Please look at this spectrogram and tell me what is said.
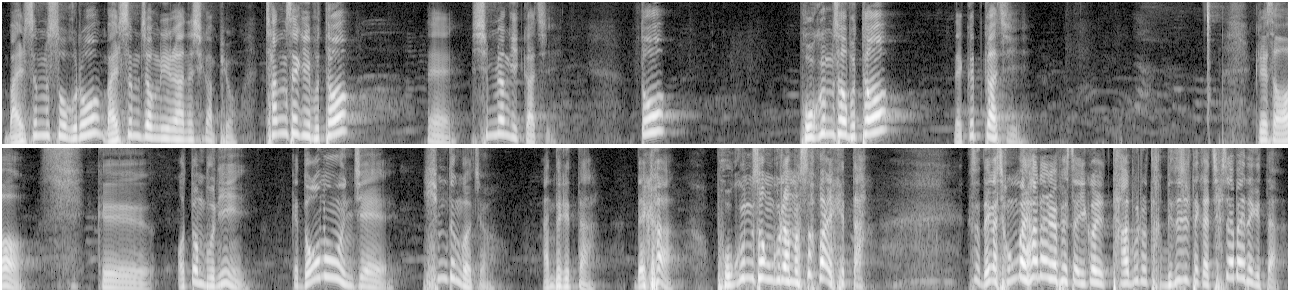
말씀 속으로 말씀 정리를 하는 시간표. 창세기부터 네, 신명기까지. 또 복음서부터 네, 끝까지. 그래서 그 어떤 분이 너무 이제 힘든 거죠. 안 되겠다. 내가 복음 성구를 한번 써봐야겠다. 그래서 내가 정말 하나님 앞에서 이걸 답으로 딱 믿어질 때까지 찾아봐야 되겠다.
